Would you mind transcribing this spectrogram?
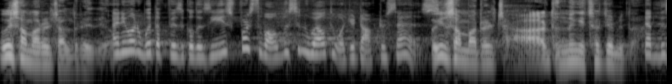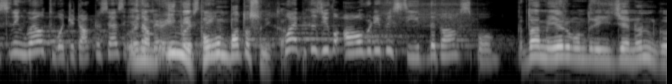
의사 말을 잘 들어야 돼요. Anyone with a physical disease, first of all, listen well to what your doctor says. 의사 말을 잘 듣는 게 첫째입니다. That listening well to what your doctor says is the very 이미 first thing. 복음 받았으니까. Why? Because you've already received the gospel. 그 다음에 여러분들이 이제는 그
